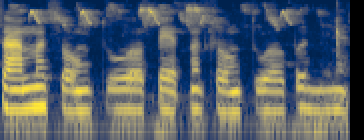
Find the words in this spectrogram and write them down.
สามมาสองตัวแปดมาสองตัวเปิ้ลไหมเนี่ย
